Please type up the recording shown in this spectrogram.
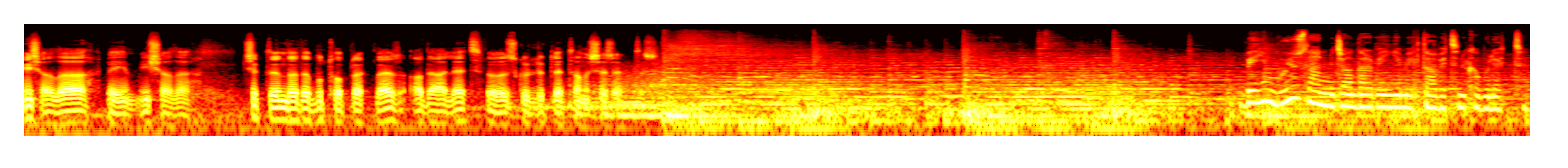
İnşallah beyim, inşallah. Çıktığında da bu topraklar adalet ve özgürlükle tanışacaktır. Beyim bu yüzden mi Candar Bey'in yemek davetini kabul ettin?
